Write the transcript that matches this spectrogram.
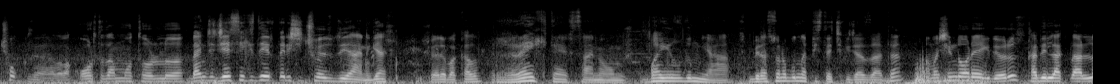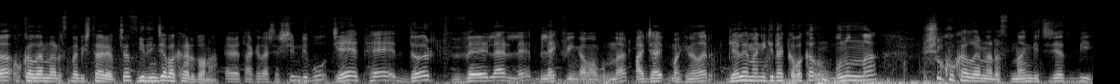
çok güzel araba. Bak ortadan motorlu. Bence C8 herifler işi çözdü yani gel. Şöyle bakalım. Renk de efsane olmuş. Bayıldım ya. Biraz sonra bununla piste çıkacağız zaten. Ama şimdi oraya gidiyoruz. Cadillac'larla Kuka'ların arasında bir şeyler yapacağız. Gidince bakarız ona. Evet arkadaşlar şimdi bu GT4V'lerle Blackwing ama bunlar. Acayip makineler. Gel hemen iki dakika bakalım. Bununla şu Kuka'ların arasından geçeceğiz. Bir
